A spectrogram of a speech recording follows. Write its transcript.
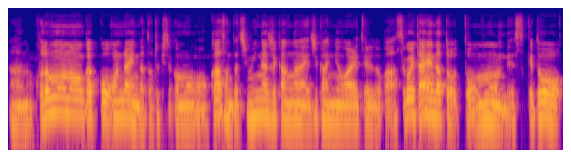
あの、子供の学校オンラインだった時とかも、お母さんたちみんな時間がない、時間に追われてるとか、すごい大変だとと思うんですけど、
